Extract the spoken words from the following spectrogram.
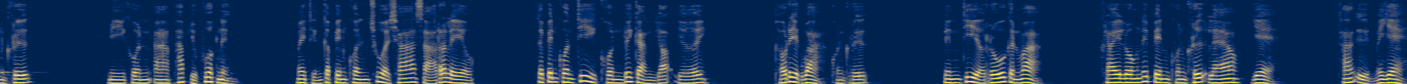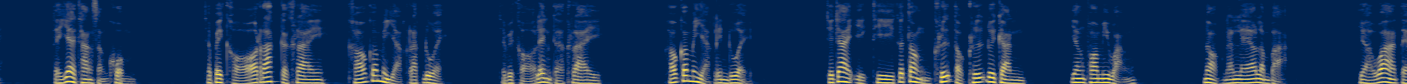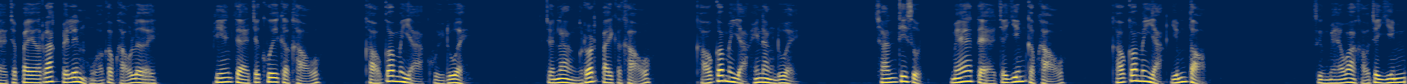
คนครึมีคนอาภัพอยู่พวกหนึ่ง ไม่ถึงกับเป็นคนชั่วช้าสารเลว แต่เป็นคนที่คนด้วยกันเยาะเย้ยเขาเรียกว่าคนครึเป็นที่รู้กันว่า ใครลงได้เป็นคนครึแล้ว แย่ ทางอื่นไม่แย่ แต่แย่ทางสังคม จะไปขอรักกับใคร เขาก็ไม่อยากรักด้วย จะไปขอเล่นกับใคร เขาก็ไม่อยากเล่นด้วย จะได้อีกทีก็ต้องครึต่อครึด้วยกัน ยังพอมีหวัง นอกนั้นแล้วลำบาก อย่าว่าแต่จะไปรักไปเล่นหัวกับเขาเลย เพียงแต่จะคุยกับเขา เขาก็ไม่อยากคุยด้วย จะนั่งรถไปกับเขา เขาก็ไม่อยากให้นั่งด้วย ชั้นที่สุดแม้แต่จะยิ้มกับเขา เขาก็ไม่อยากยิ้มตอบ ซึ่งแม้ว่าเขาจะยิ้ม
